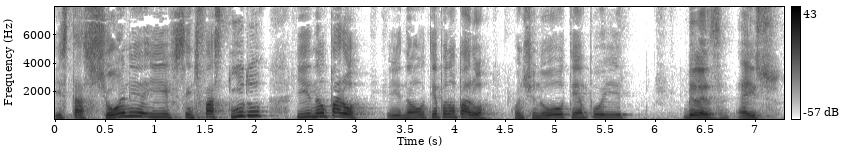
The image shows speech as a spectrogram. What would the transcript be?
estacione e a gente faz tudo e não parou. E não, o tempo não parou. Continuou o tempo e beleza, é isso.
